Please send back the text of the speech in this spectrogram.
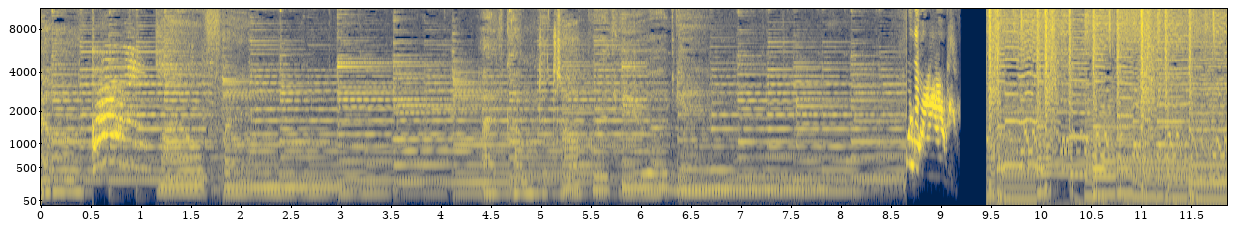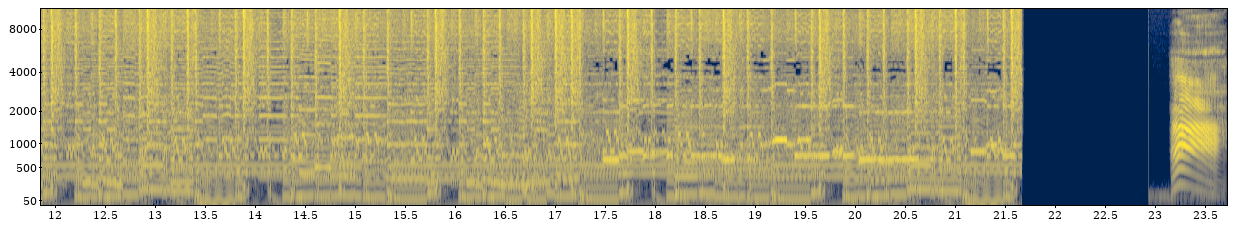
Hello, my old friend. I've come to talk with you again. Ah,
